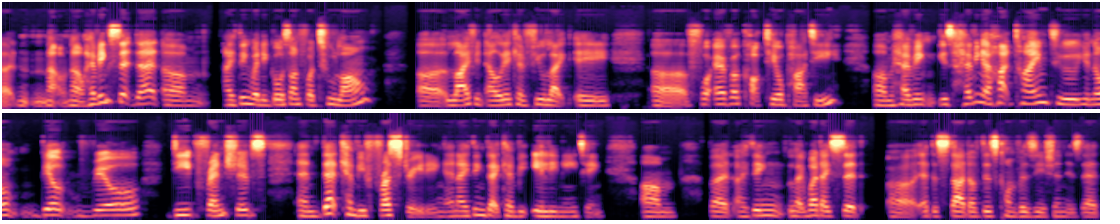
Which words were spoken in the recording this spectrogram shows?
uh, now, now, having said that, um, I think when it goes on for too long, uh, life in LA can feel like a uh, forever cocktail party. Um, having is having a hard time to you know build real deep friendships, and that can be frustrating, and I think that can be alienating. Um, but I think like what I said uh, at the start of this conversation is that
